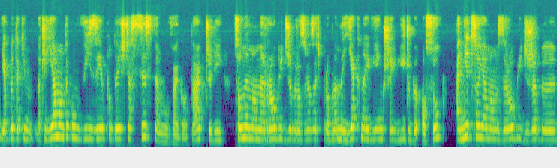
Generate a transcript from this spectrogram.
jakby takim, znaczy ja mam taką wizję podejścia systemowego, tak? Czyli co my mamy robić, żeby rozwiązać problemy jak największej liczby osób, a nie co ja mam zrobić, żeby,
